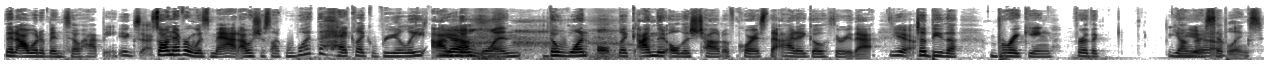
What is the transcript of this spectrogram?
then I would have been so happy. exactly. So I never was mad. I was just like, what the heck? Like, really? I'm Yeah. the one, the one, old, like, I'm the oldest child, of course, that had to go through that yeah, to be the breaking for the younger Yeah. siblings.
